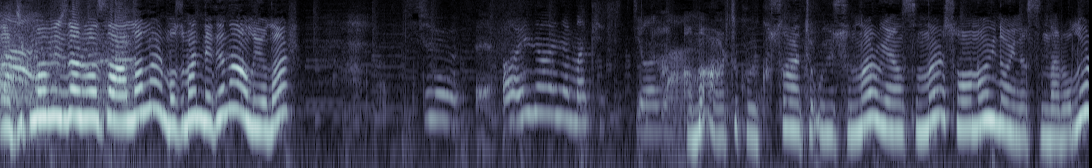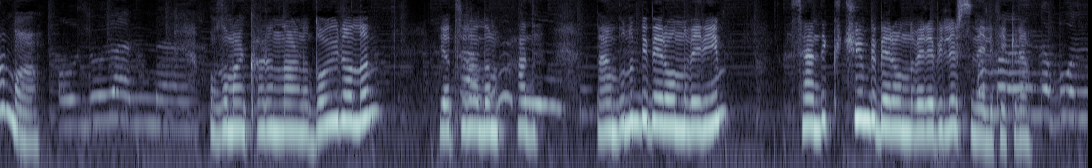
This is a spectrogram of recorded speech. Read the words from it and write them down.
Acıkmamışlar olsa ağlarlar mı? O zaman neden ağlıyorlar? Çünkü e, oyun oynamak istiyorlar. Ama artık uyku saati uyusunlar, uyansınlar, sonra oyun oynasınlar olur mu? Olur anne. O zaman karınlarını doyuralım, yatıralım. Hadi. Ben bunun biberonunu vereyim. Sen de küçüğün biberonunu verebilirsin Elif Ekrem. Anne bunun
